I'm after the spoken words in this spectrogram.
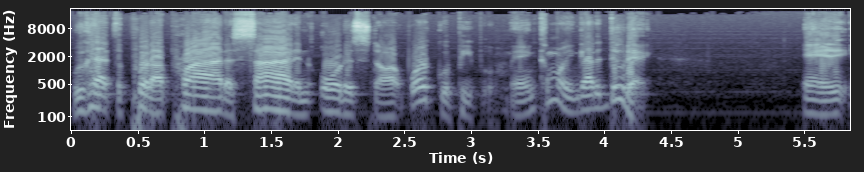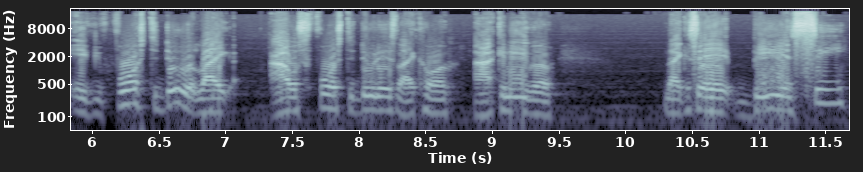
We have to put our pride aside in order to start work with people. Man, come on, you got to do that. And if you're forced to do it, like I was forced to do this, like oh, I can either, like I said, B and C,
